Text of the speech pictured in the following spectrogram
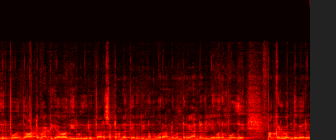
எதிர்ப்பு வந்து ஆட்டோமேட்டிக்காக வந்து இருபது இருபத்தாறு சட்டமன்ற தேர்தல் இன்னும் ஓராண்டு ஒன்றரை ஆண்டுகளிலே வரும்போது மக்கள் வந்து வேறு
